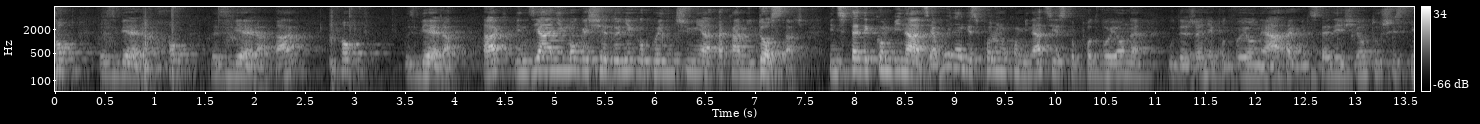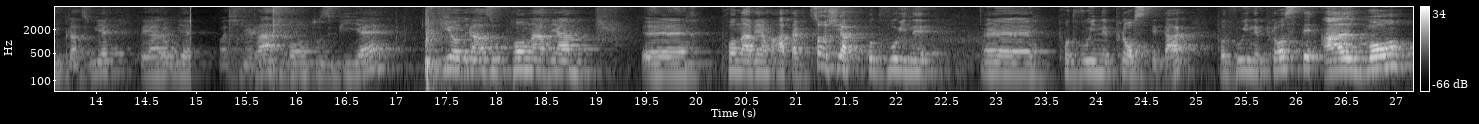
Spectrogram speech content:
hop, zbiera, hop, zbiera, tak? Hop, zbiera, tak? Więc ja nie mogę się do niego pojedynczymi atakami dostać. Więc wtedy kombinacja. Młynek jest formą kombinacji, jest to podwojone uderzenie, podwojony atak, więc wtedy jeśli on tu wszystkim pracuje, to ja robię właśnie raz, bo on tu zbije i od razu ponawiam, e, ponawiam atak. Coś jak podwójny, e, podwójny prosty, tak? Podwójny prosty albo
